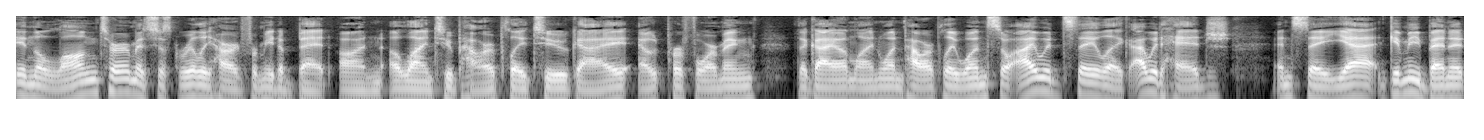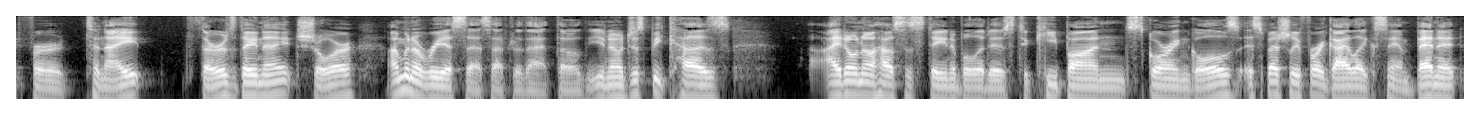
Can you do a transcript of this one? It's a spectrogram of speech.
in the long term, it's just really hard for me to bet on a line two power play two guy outperforming the guy on line one power play one. So I would say like I would hedge and say, yeah, give me Bennett for tonight, Thursday night, sure. I'm gonna reassess after that though. You know, just because I don't know how sustainable it is to keep on scoring goals, especially for a guy like Sam Bennett,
